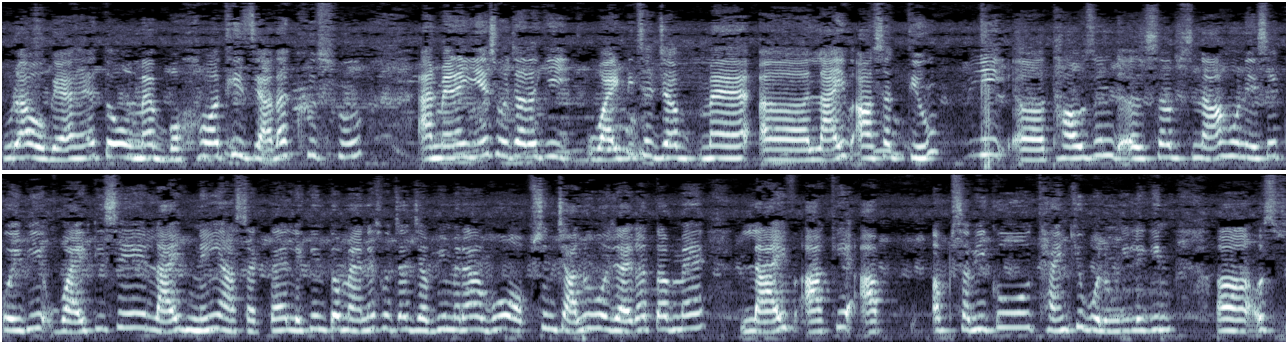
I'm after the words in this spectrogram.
पूरा हो गया है तो मैं बहुत ही ज़्यादा खुश हूँ। एंड मैंने ये सोचा था कि वाईटी से जब मैं लाइव आ सकती हूँ थाउज़ेंड सब्स ना होने से कोई भी वाईटी से लाइव नहीं आ सकता है। लेकिन तो मैंने सोचा जब भी मेरा वो ऑप्शन चालू हो जाएगा, तब मैं लाइव आके आप अब सभी को थैंक यू बोलूँगी लेकिन आ, उस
